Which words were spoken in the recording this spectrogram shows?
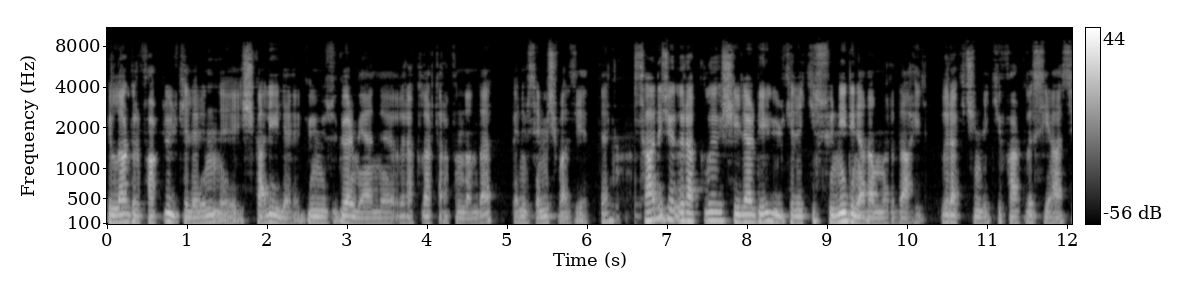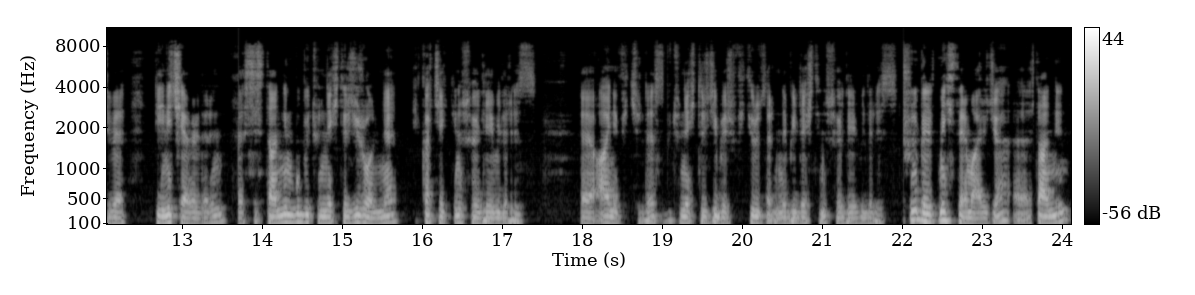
yıllardır farklı ülkelerin e, işgaliyle gün yüzü görmeyen e, Iraklılar tarafından da benimsenmiş vaziyette. Sadece Iraklı Şiiler değil ülkedeki Sünni din adamları dahil Irak içindeki farklı siyasi ve dini çevrelerin e, Sistani'nin bu bütünleştirici rolüne dikkat çektiğini söyleyebiliriz e, aynı fikirde bütünleştirici bir fikir üzerinde birleştiğini söyleyebiliriz. Şunu belirtmek isterim ayrıca e, Stalin'in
